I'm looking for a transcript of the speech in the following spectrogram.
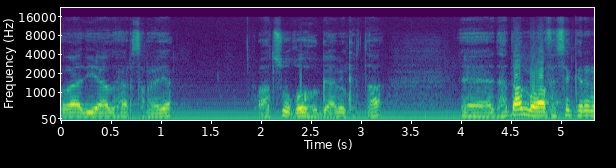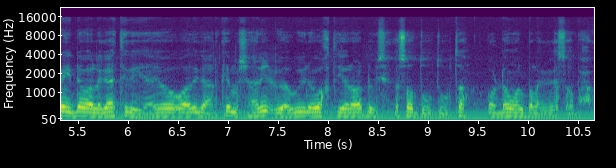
oo aad iyo aada u heer sarreeya? Oo aad suuqa u hogaamin kartaa. Haddaad munaafaso garanayna waa lagaa tegayaayo oo adiga arkay mashaariic waaweyn oo wakti yaroo dhow iskaga soo duuduubta oo dhan walba lagaga soo baxo.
